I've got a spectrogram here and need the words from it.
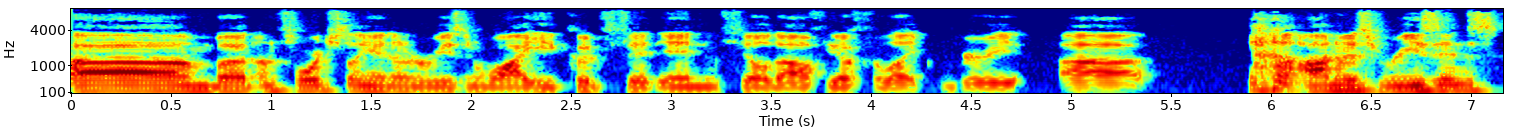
Um, but unfortunately, another reason why he could fit in Philadelphia for like very uh, anonymous reasons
